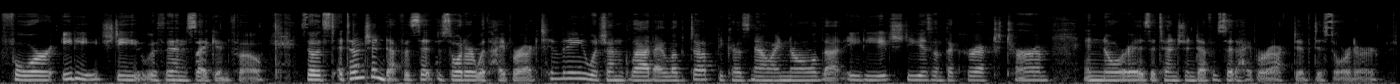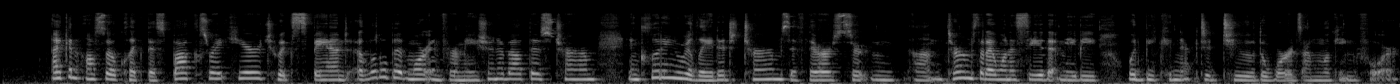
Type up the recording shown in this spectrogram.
for ADHD within PsycInfo. So it's attention deficit disorder with hyperactivity, which I'm glad I looked up because now I know that ADHD isn't the correct term and nor is attention deficit hyperactive disorder. I can also click this box right here to expand a little bit more information about this term, including related terms if there are certain um, terms that I want to see that maybe would be connected to the words I'm looking for.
